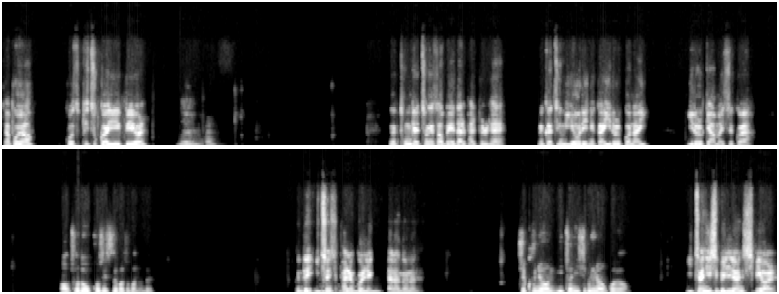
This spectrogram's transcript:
자, 보여? 코스피 주가 이익 비율. 네. 그러니까 통계청에서 매달 발표를 해. 그러니까 지금 2월이니까 이럴 거나 이- 이럴 게 아마 있을 거야. 어, 저도 코시스 가서 봤는데. 근데 2018년 음. 걸 얘기했잖아, 너는. 19년 2021년 거예요. 2021년 12월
